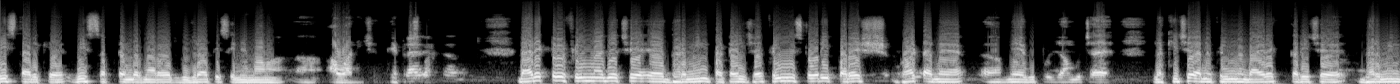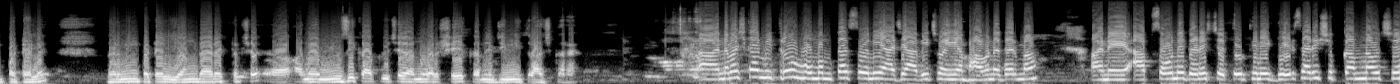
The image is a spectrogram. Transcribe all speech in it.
વીસ તારીખે વીસ સપ્ટેમ્બરના રોજ ગુજરાતી સિનેમામાં આવવાની છે થિયેટર્સમાં ડાયરેક્ટર ફિલ્મના જે છે એ ધર્મીન પટેલ છે. ફિલ્મની સ્ટોરી પરેશ ભટ્ટ અને મેં વિપુલ જાંબુચાએ લખી છે અને ફિલ્મને ડાયરેક્ટ કરી છે ધર્મીન પટેલે. ધર્મીન પટેલ યંગ ડાયરેક્ટર છે અને મ્યુઝિક આપ્યું છે અનવર શેખ અને જીમિત રાજકરે નમસ્કાર મિત્રો, હું મમતા સોની આજે આવી છું અહીંયા ભાવનગરમાં. અને આપ સૌને ગણેશ ચતુર્થીની ઢેર સારી શુભકામનાઓ છે.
